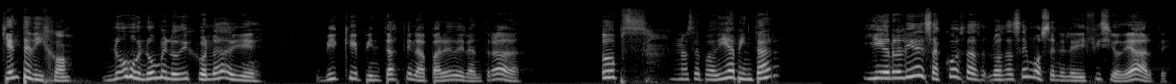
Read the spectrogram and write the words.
¿Quién te dijo? No, no me lo dijo nadie. Vi que pintaste en la pared de la entrada. Ups, ¿no se podía pintar? Y en realidad esas cosas las hacemos en el edificio de arte.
